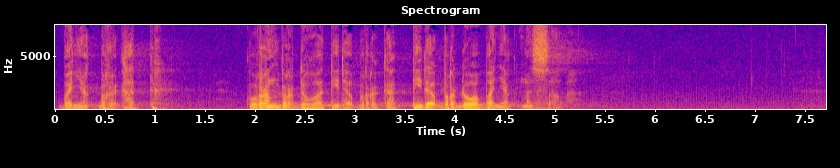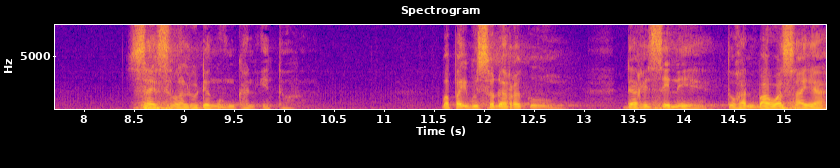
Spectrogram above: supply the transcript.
banyak berkat. Kurang berdoa tidak berkat, tidak berdoa banyak masalah. Saya selalu dengungkan itu. Bapak ibu saudaraku, dari sini Tuhan bawa saya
